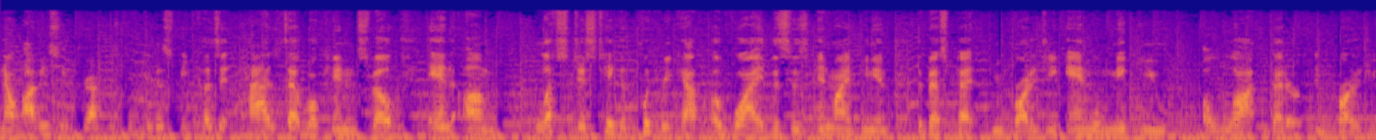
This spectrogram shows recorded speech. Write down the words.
Now, obviously, Draxus can do this because it has that Volcanic spell, and um, let's just take a quick recap of why this is, in my opinion, the best pet in Prodigy and will make you a lot better in Prodigy.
